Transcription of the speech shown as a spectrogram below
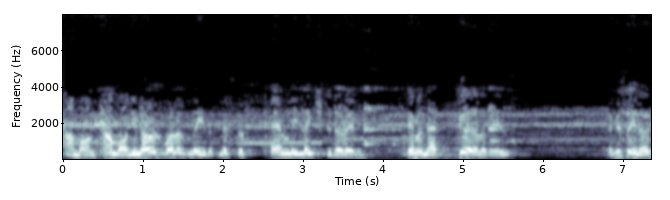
come on, come on. You know as well as me that Mr. Stanley Leach did her in. Him and that girl it is. Have you seen her?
